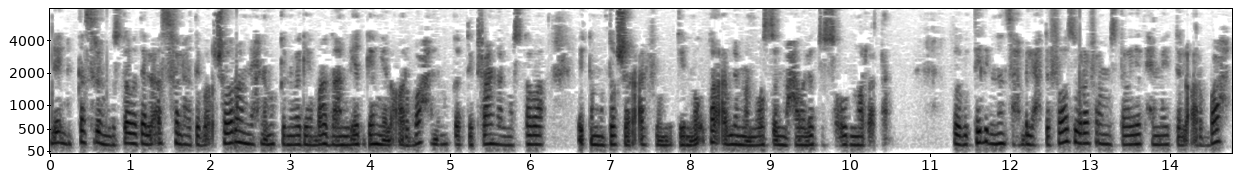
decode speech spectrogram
لأن كسر المستوى ده لأسفل هتبقى إشارة إن إحنا ممكن نواجه بعض عمليات جني الأرباح اللي ممكن تدفعنا لمستوى التمنتاشر ألف ومتين نقطة قبل ما نوصل محاولات الصعود مرة تانية. وبالتالي بننصح بالاحتفاظ ورفع مستويات حماية الأرباح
